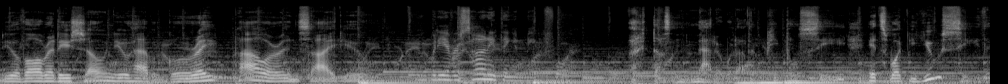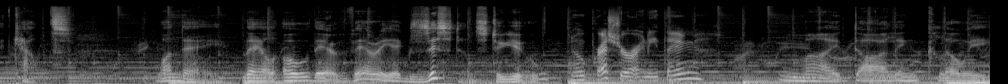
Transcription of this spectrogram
You've already shown you have great power inside you. Nobody ever saw anything in me before. It doesn't matter what other people see, it's what you see that counts. One day, they'll owe their very existence to you. No pressure or anything. My darling Chloe,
